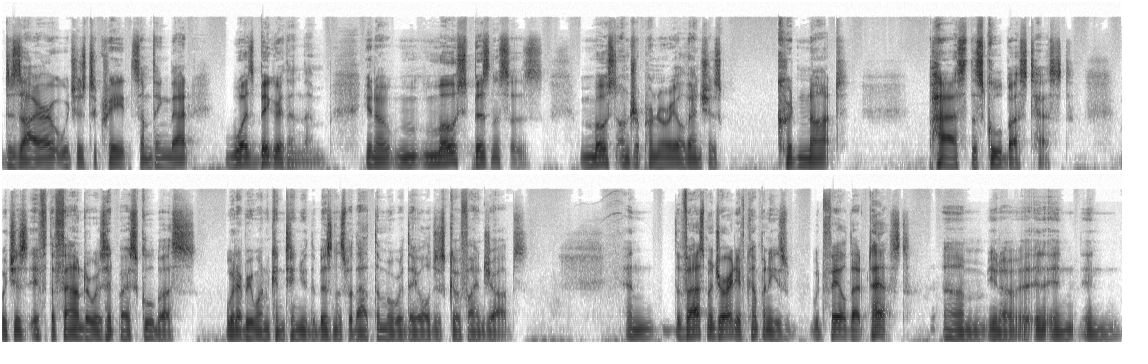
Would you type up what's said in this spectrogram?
desire, which is to create something that was bigger than them. You know, m- most businesses, most entrepreneurial ventures could not pass the school bus test, which is if the founder was hit by a school bus, would everyone continue the business without them or would they all just go find jobs? And the vast majority of companies would fail that test. Um, you know, in, in,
